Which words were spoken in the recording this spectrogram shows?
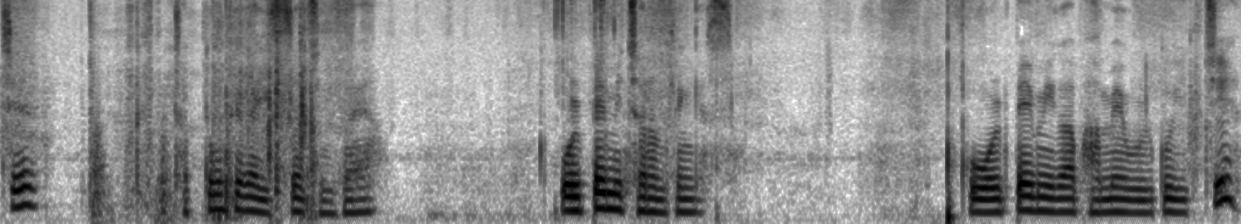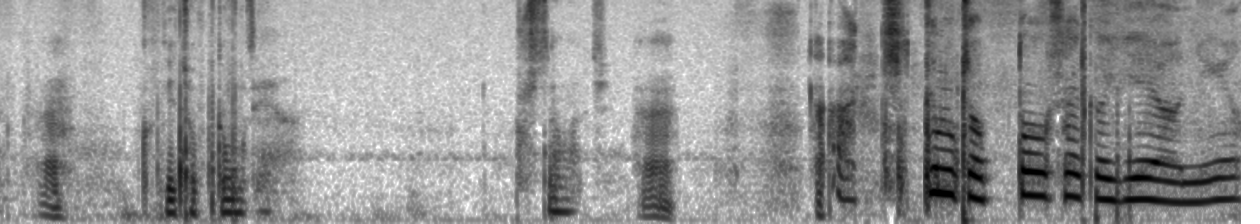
알겠지? 접동새가 있어진 거야. 올빼미처럼 생겼어. 그 올빼미가 밤에 울고 있지? 그게 접동새야. 불쌍하지. 아, 지금 접동새가 얘 아니야?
